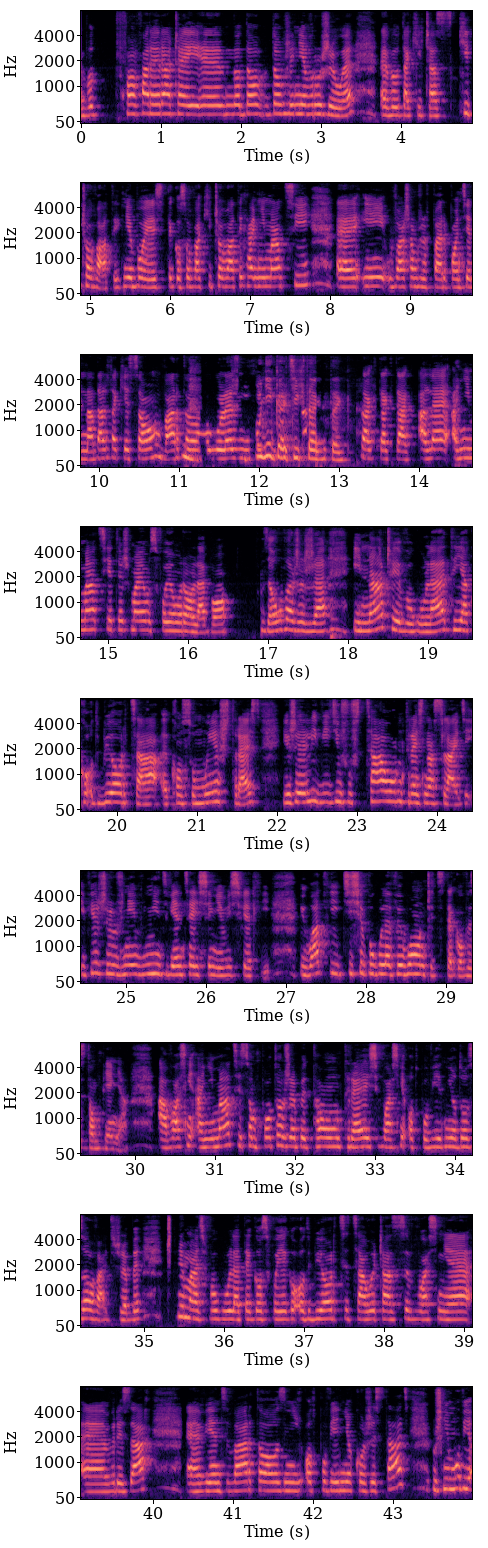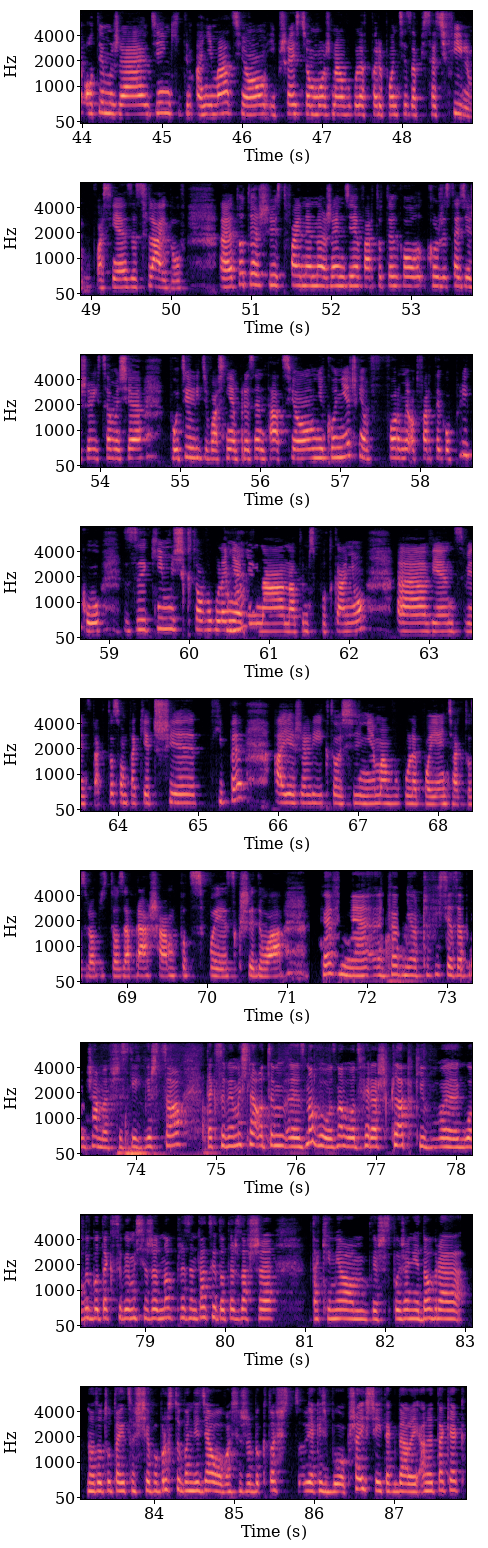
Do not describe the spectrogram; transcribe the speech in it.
bo fanfary raczej e, no, do, dobrze nie wróżyły. E, był taki czas kiczowatych, nie boję się tego słowa kiczowatych animacji e, i uważam, że w PowerPoincie nadal takie są, warto w ogóle z nich... Unikać ich, tak, tak. Tak, tak, tak, ale animacje też mają swoją rolę, bo Zauważ, że inaczej w ogóle ty jako odbiorca konsumujesz treść, jeżeli widzisz już całą treść na slajdzie i wiesz, że już nie, nic więcej się nie wyświetli i łatwiej ci się w ogóle wyłączyć z tego wystąpienia. A właśnie animacje są po to, żeby tą treść właśnie odpowiednio dozować, żeby trzymać w ogóle tego swojego odbiorcy cały czas właśnie e, w ryzach, e, więc warto z nich odpowiednio korzystać. Już nie mówię o tym, że dzięki tym animacjom i przejściom można w ogóle w PowerPoincie zapisać film właśnie ze slajdów. E, to też jest fajne narzędzie, warto tego korzystać, jeżeli chcemy się podzielić właśnie prezentacją, niekoniecznie w formie otwartego pliku z kimś, kto w ogóle nie mhm. wie na, na tym spotkaniu, e, więc, więc tak, to są takie trzy tipy, a jeżeli ktoś nie ma w ogóle pojęcia, jak to zrobić, to zapraszam pod swoje skrzydła. Pewnie, pewnie, oczywiście zapraszamy wszystkich. Wiesz co, tak sobie myślę o tym, e, znowu, znowu otwierasz klapki w e, głowie, bo tak sobie myślę, że no, prezentacje to też zawsze takie miałam, wiesz, spojrzenie dobre, no to tutaj coś się po prostu będzie działo właśnie, żeby ktoś, jakieś było przejście i tak dalej, ale tak jak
